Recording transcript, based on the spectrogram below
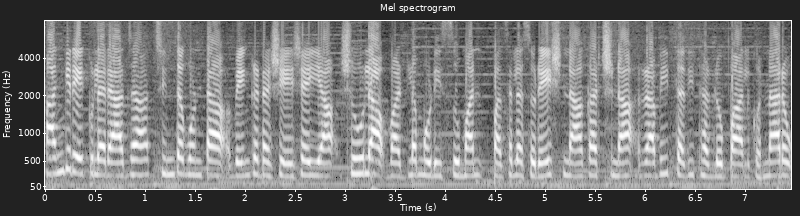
అంగిరేకుల రాజా చింతగుంట వెంకట శేషయ్య శూల వడ్లమూడి సుమన్ పసల సురేష్ నాగార్జున రవి తదితరులు పాల్గొన్నారు.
